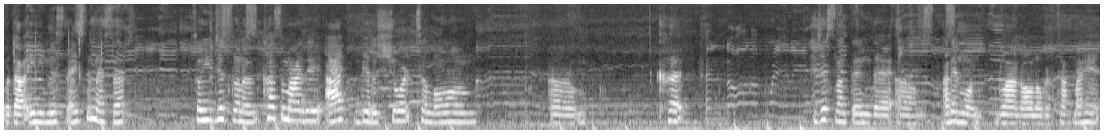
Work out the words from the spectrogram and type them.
without any mistakes and mess ups. So you're just to customize it. I did a short to long um, cut just something that um, I didn't want blonde all over the top of my head.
